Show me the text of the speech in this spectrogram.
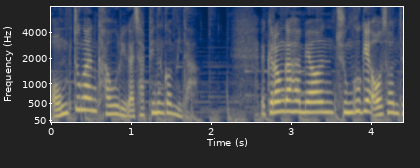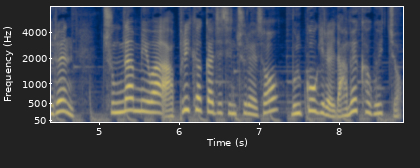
엉뚱한 가오리가 잡히는 겁니다. 그런가 하면 중국의 어선들은 중남미와 아프리카까지 진출해서 물고기를 남획하고 있죠.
